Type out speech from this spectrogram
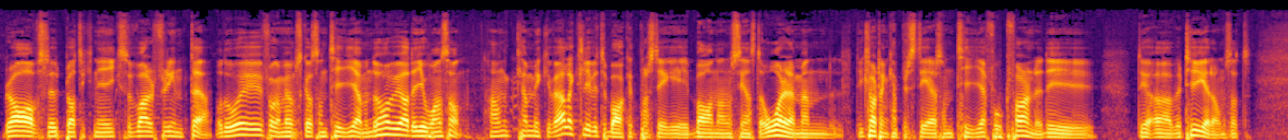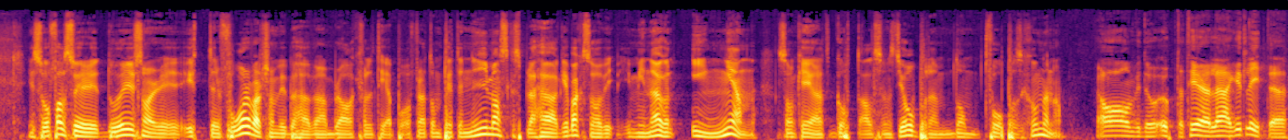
bra avslut, bra teknik, så varför inte? Och då är ju frågan vem ska som tia, men då har vi Adde Johansson. Han kan mycket väl ha klivit tillbaka ett par steg i banan de senaste åren, men det är klart han kan prestera som tia fortfarande, det är, ju, det är jag övertygad om. Så att i så fall så är det, då är det snarare ytterforward som vi behöver ha bra kvalitet på. För att om Peter Nyman ska spela högerback så har vi i mina ögon ingen som kan göra ett gott allsvenskt jobb på den, de två positionerna. Ja, om vi då uppdaterar läget lite.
